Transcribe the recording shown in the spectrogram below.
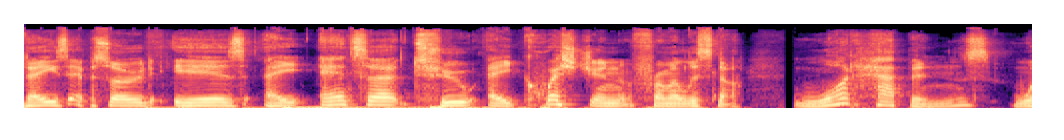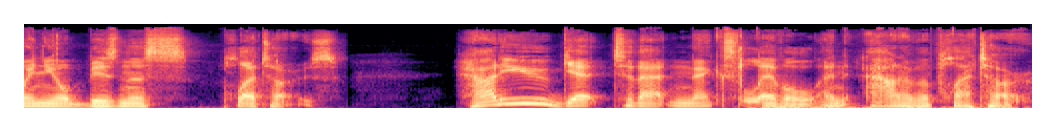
Today's episode is a answer to a question from a listener. What happens when your business plateaus? How do you get to that next level and out of a plateau?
